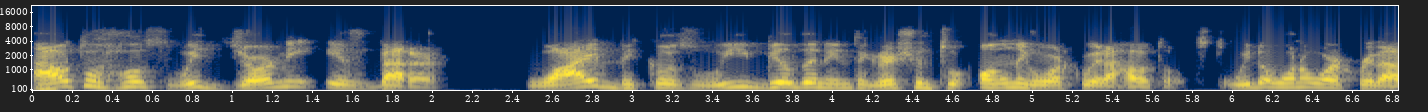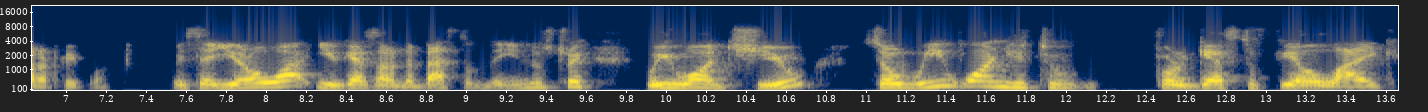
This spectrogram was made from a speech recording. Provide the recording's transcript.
hmm. AutoHost with Jurny is better. Why? Because we build an integration to only work with AutoHost. We don't want to work with other people. We say, you know what? You guys are the best of the industry. We want you. So we want you to for guests to feel like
